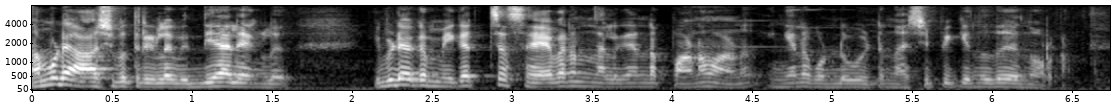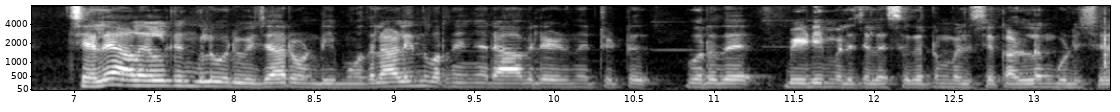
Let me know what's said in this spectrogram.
നമ്മുടെ ആശുപത്രികൾ വിദ്യാലയങ്ങൾ ഇവിടെയൊക്കെ മികച്ച സേവനം നൽകേണ്ട പണമാണ് ഇങ്ങനെ കൊണ്ടുപോയിട്ട് നശിപ്പിക്കുന്നത് എന്നോർക്കണം ചില ആളുകൾക്കെങ്കിലും ഒരു വിചാരമുണ്ട് ഈ മുതലാളി എന്ന് പറഞ്ഞു കഴിഞ്ഞാൽ രാവിലെ എഴുന്നേറ്റിട്ട് വെറുതെ ബീഡിയും വലിച്ച് അല്ലെ സിഗരറ്റും വലിച്ച് കള്ളും കുടിച്ച്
